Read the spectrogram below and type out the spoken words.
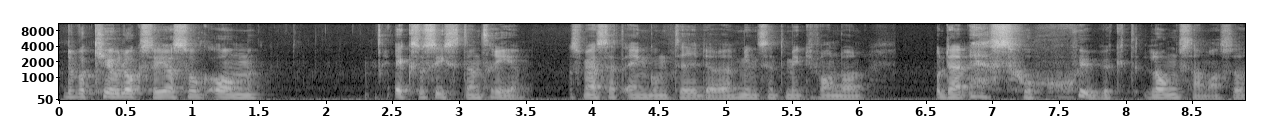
Det var kul också, jag såg om Exorcisten 3. Som jag sett en gång tidigare, minns inte mycket från den. Och den är så sjukt långsam alltså.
